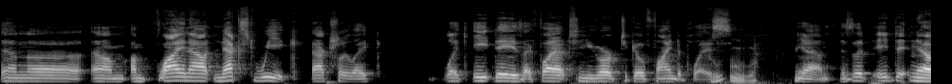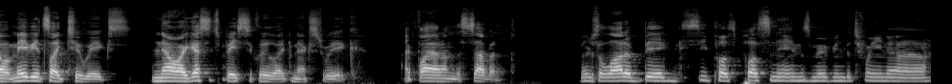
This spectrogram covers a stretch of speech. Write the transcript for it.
and uh, um, I'm flying out next week. Actually, like like eight days. I fly out to New York to go find a place. Ooh, Yeah, is it eight days? No, maybe it's like two weeks. No, I guess it's basically like next week. I fly out on the seventh. There's a lot of big C names moving between uh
